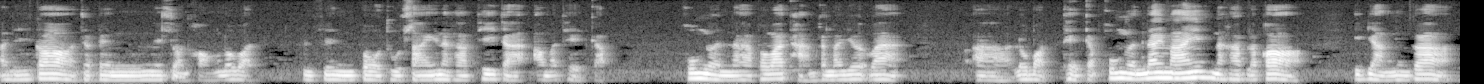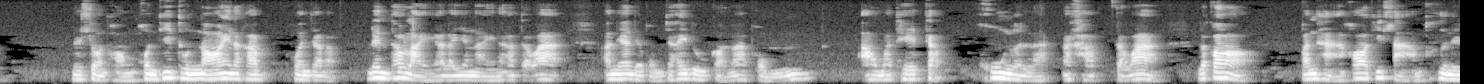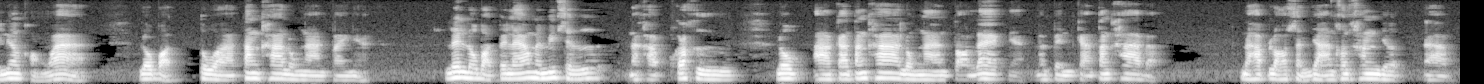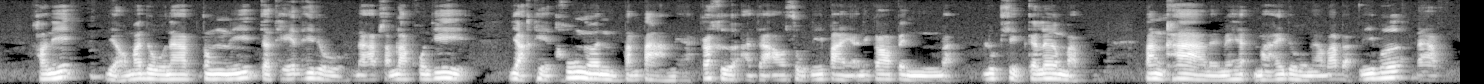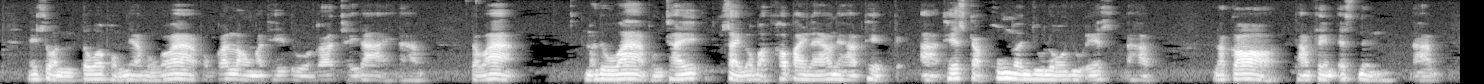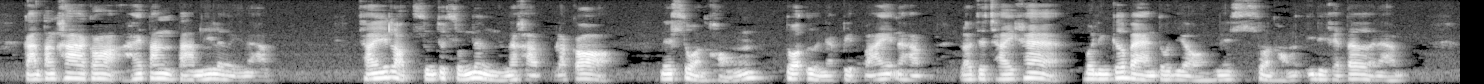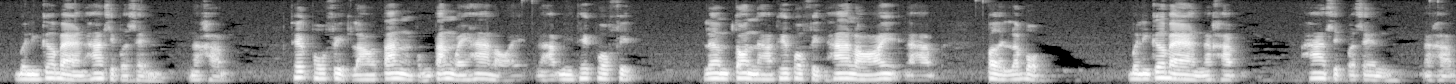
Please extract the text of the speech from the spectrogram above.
อันนี้ก็จะเป็นในส่วนของโรบอทฟินฟินโปรทูไซส์นะครับ ที่จะเอามาเทรดกับคู่เงินนะครับ เพราะว่าถามกันมาเยอะว่าโรบอทเทรดกับคู่เงินได้ไหมนะครับ แล้วก็อีกอย่างหนึ่งก็ในส่วนของคนที่ทุนน้อยนะครับ ควรจะแบบเล่นเท่าไหร่อะไรยังไงนะครับ แต่ว่าอันนี้เดี๋ยวผมจะให้ดูก่อนว่าผมเอามาเทสกับคู่เงินแล้วนะครับ แต่ว่าแล้วก็ ปัญหาข้อที่3ก็คือในเรื่องของว่าโรบอทตัวตั้งค่าโรงงานไปเนี่ยเล่นโรบอทไปแล้วมันไม่ซื้อนะครับ ก็คือโรอาการตั้งค่าโรงงานตอนแรกเนี่ยมันเป็นการตั้งค่าแบบนะครับ รอสัญญาณค่อนข้างเยอะนะครับ คราวนี้เดี๋ยวมาดูนะครับ ตรงนี้จะเทสให้ดูนะครับสำหรับคนที่อยากเทรดคู่เงินต่างๆ เนี่ยก็คืออาจจะเอาสูตรนี้ไป อันนี้ก็เป็นแบบลูกศิษย์ก็เริ่มแบบ ตั้งค่าอะไรไหมมาให้ดูนะว่าแบบนี้เวิร์กนะครับ ในส่วนตัวผมเนี่ยผมก็ว่าผมก็ลองมาเทสดูก็ใช้ได้นะครับ แต่ว่ามาดูว่าผมใช้ใส่โรบอทเข้าไปแล้วนะครับเทสอ่าเทสกับคู่เงินยูโร US นะครับ แล้วก็ทำเฟรม S1 นะครับ การตั้งค่าก็ให้ตั้งตามนี้เลยนะครับ ใช้หลอด 0.01 นะครับ แล้วก็ในส่วนของตัวอื่นเนี่ยปิดไว้นะครับ เราจะใช้แค่ b e r l i n g e r Band ตัวเดียวในส่วนของ Indicator นะครับ b e r l i n g e r Band 50%นะครับ Take Profit เราตั้งผมตั้งไว้ 500 นะครับ มี Take Profit เริ่มต้นนะครับ Take Profit 500 นะครับ เปิดระบบ b e r l i n g e r Band นะครับ 50%นะครับ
